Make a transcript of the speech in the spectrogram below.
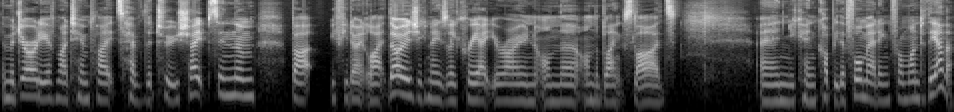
The majority of my templates have the two shapes in them but if you don't like those you can easily create your own on the on the blank slides and you can copy the formatting from one to the other.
